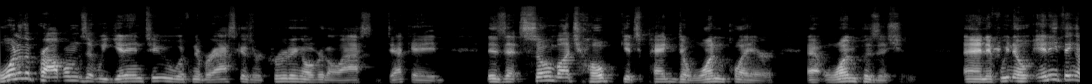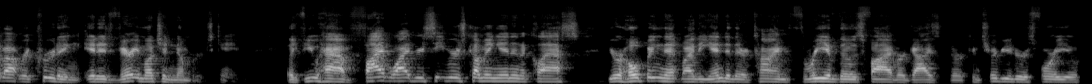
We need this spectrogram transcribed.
one of the problems that we get into with Nebraska's recruiting over the last decade is that so much hope gets pegged to one player at one position. And if we know anything about recruiting, it is very much a numbers game. If you have five wide receivers coming in in a class, you're hoping that by the end of their time, three of those five are guys that are contributors for you,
